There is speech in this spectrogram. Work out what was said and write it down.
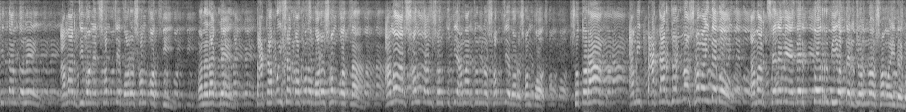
সিদ্ধান্ত নেই, আমার জীবনের সবচেয়ে বড় সম্পদ কি? মনে রাখবেন, টাকা পয়সা কখনো বড় সম্পদ না। আমার সন্তান সন্ততি আমার জন্য সবচেয়ে বড় সম্পদ। সুতরাং আমি টাকার জন্য সময় দেব, আমার ছেলে মেয়েদের তরবিয়তের জন্য সময় দেব।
